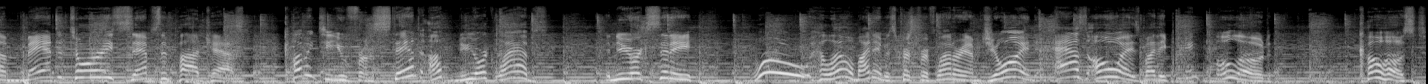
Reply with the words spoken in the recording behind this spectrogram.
The mandatory Sampson podcast, coming to you from Stand Up New York Labs in New York City. Woo! Hello, my name is Christopher Flannery. I'm joined, as always, by the pink poloed co-host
